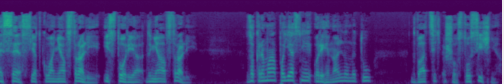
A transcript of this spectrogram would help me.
есе Святкування Австралії Історія Дня Австралії, зокрема пояснює оригінальну мету 26 січня.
